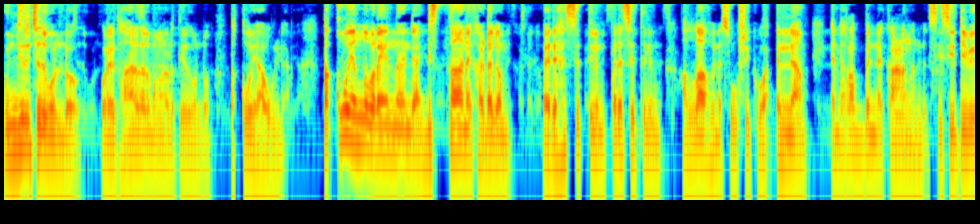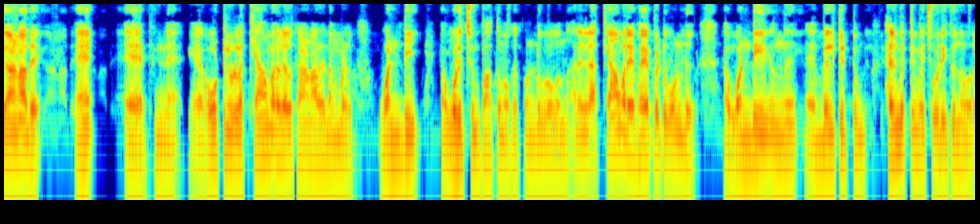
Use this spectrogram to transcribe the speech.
പുഞ്ചിരിച്ചത് കൊണ്ടോ കുറെ ദാനധർമ്മങ്ങൾ നടത്തിയത് കൊണ്ടോ തക്കുവയാവില്ല. തക്കുവ എന്ന് പറയുന്നതിന്റെ അടിസ്ഥാന ഘടകം രഹസ്യത്തിലും പരസ്യത്തിലും അള്ളാഹുവിനെ സൂക്ഷിക്കുക എല്ലാം എന്റെ റബ്ബിനെ കാണുന്നുണ്ട്. സി സി ടി വി കാണാതെ പിന്നെ റോട്ടിലുള്ള ക്യാമറകൾ കാണാതെ നമ്മൾ വണ്ടി ഒളിച്ചും പാത്തുമൊക്കെ കൊണ്ടുപോകുന്ന. അല്ലെങ്കിൽ ആ ക്യാമറയെ ഭയപ്പെട്ടുകൊണ്ട് വണ്ടിയിൽ നിന്ന് ബെൽറ്റിട്ടും ഹെൽമെറ്റും വെച്ച് ഓടിക്കുന്നവർ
